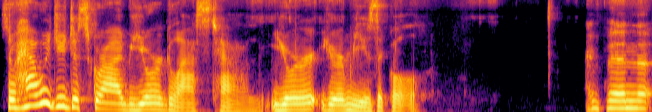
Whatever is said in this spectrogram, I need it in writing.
So, how would you describe your Glass Town, your your musical? I've been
